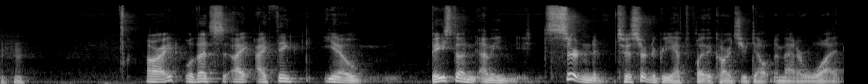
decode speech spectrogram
Mm-hmm. All right. Well that's I, I think you know based on i mean certain to a certain degree you have to play the cards you're dealt no matter what.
